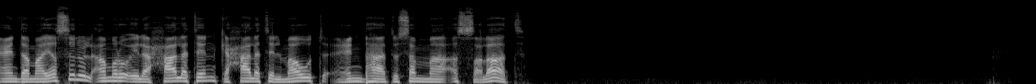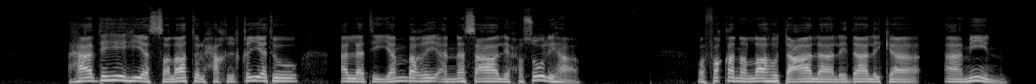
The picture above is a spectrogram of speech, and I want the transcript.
عندما يصل الأمر إلى حالة كحالة الموت عندها تسمى الصلاة. هذه هي الصلاة الحقيقية التي ينبغي أن نسعى لحصولها. وفقنا الله تعالى لذلك. آمين.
